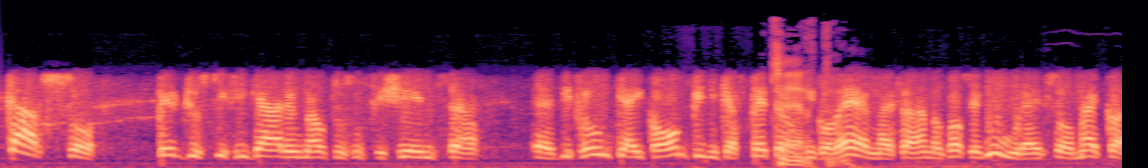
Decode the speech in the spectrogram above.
scarso per giustificare un'autosufficienza eh, di fronte ai compiti che aspettano certo. chi governa e saranno cose dure, insomma, ecco,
